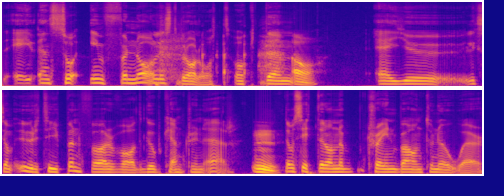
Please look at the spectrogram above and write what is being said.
Det är ju en så infernaliskt bra låt och den Ja. är ju liksom urtypen för vad gubbcountryn är Mm. De sitter on a train bound to nowhere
